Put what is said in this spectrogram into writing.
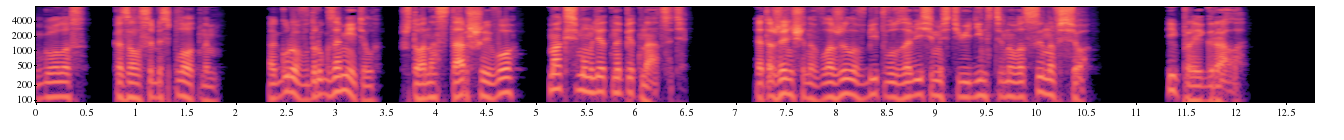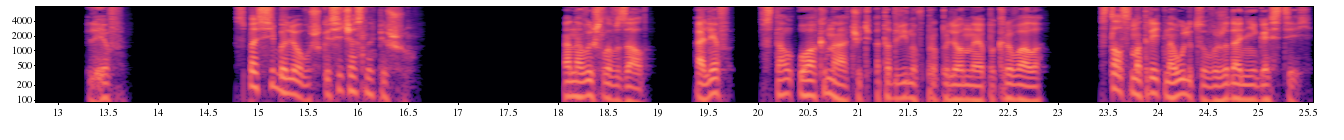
Голос казался бесплотным, а Гуров вдруг заметил, что она старше его максимум лет на пятнадцать. Эта женщина вложила в битву с зависимостью единственного сына все и проиграла. «Лев?» «Спасибо, Левушка, сейчас напишу». Она вышла в зал, а Лев встал у окна, чуть отодвинув пропыленное покрывало. Стал смотреть на улицу в ожидании гостей.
